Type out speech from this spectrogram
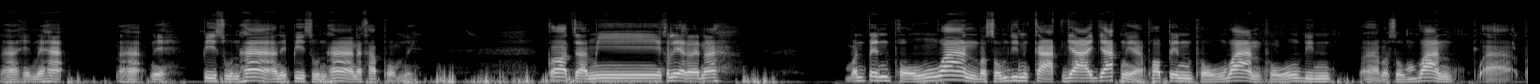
นะฮะเห็นไหมฮะนะฮะนี่ปี 05 อันนี้ปี 05 นะครับผมนี่ ก็จะมีเขาเรียกอะไรนะ มันเป็นผงว่านผสมดินกากยายักษ์เนี่ยพอเป็นผงว่านผงดินผสมว่านผ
